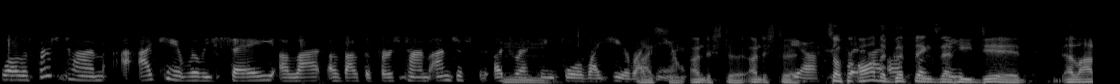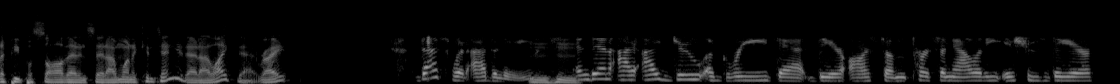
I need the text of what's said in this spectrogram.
Well, the first time, I can't really say a lot about the first time. I'm just addressing for right here, right Mm. I see. now. Understood. Understood. Yeah, So for but all I the good things that he did, a lot of people saw that and said, "I want to continue that. I like that." Right? That's what I believe. Mhm. And then I, I do agree that there are some personality issues there.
